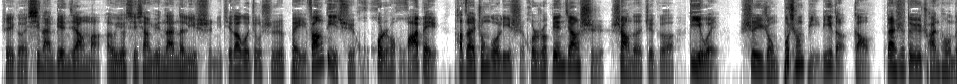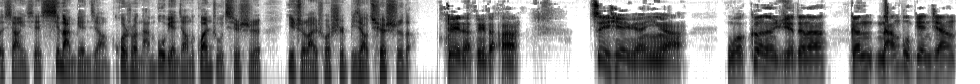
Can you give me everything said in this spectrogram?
这个西南边疆嘛，呃，尤其像云南的历史，你提到过就是北方地区或者说华北，它在中国历史或者说边疆史上的这个地位是一种不成比例的高，但是对于传统的像一些西南边疆或者说南部边疆的关注，其实一直来说是比较缺失的。对的，对的啊。这些原因啊，我个人觉得呢，跟南部边疆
